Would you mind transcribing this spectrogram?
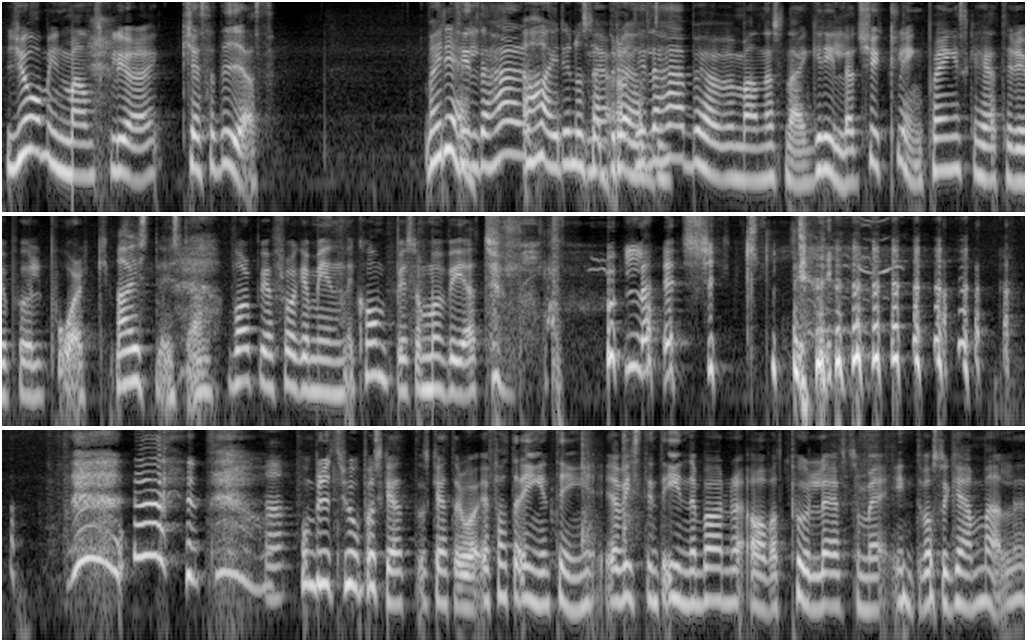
jag och min man skulle göra quesadillas. Vad är det? Till det här, Jaha, är det någon Nej, ja, bröd? Till det här behöver man en sån här grillad kyckling. På engelska heter det ju pulled pork. Ja, just det. Just det. Varpå jag frågar min kompis om hon vet hur man pullar en kyckling. Hon bryter ihop och skratt- och skrattar. Och jag fattar ingenting. Jag visste inte innebörden av att pulla eftersom jag inte var så gammal.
